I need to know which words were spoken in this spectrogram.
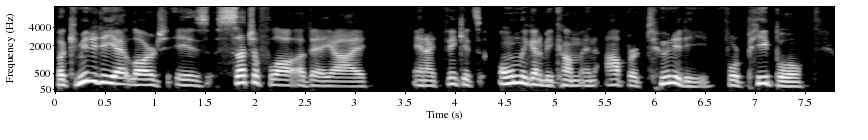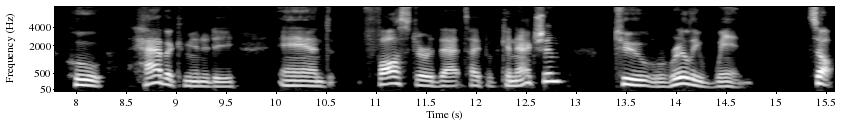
But community at large is such a flaw of AI. And I think it's only going to become an opportunity for people who have a community and foster that type of connection to really win. So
